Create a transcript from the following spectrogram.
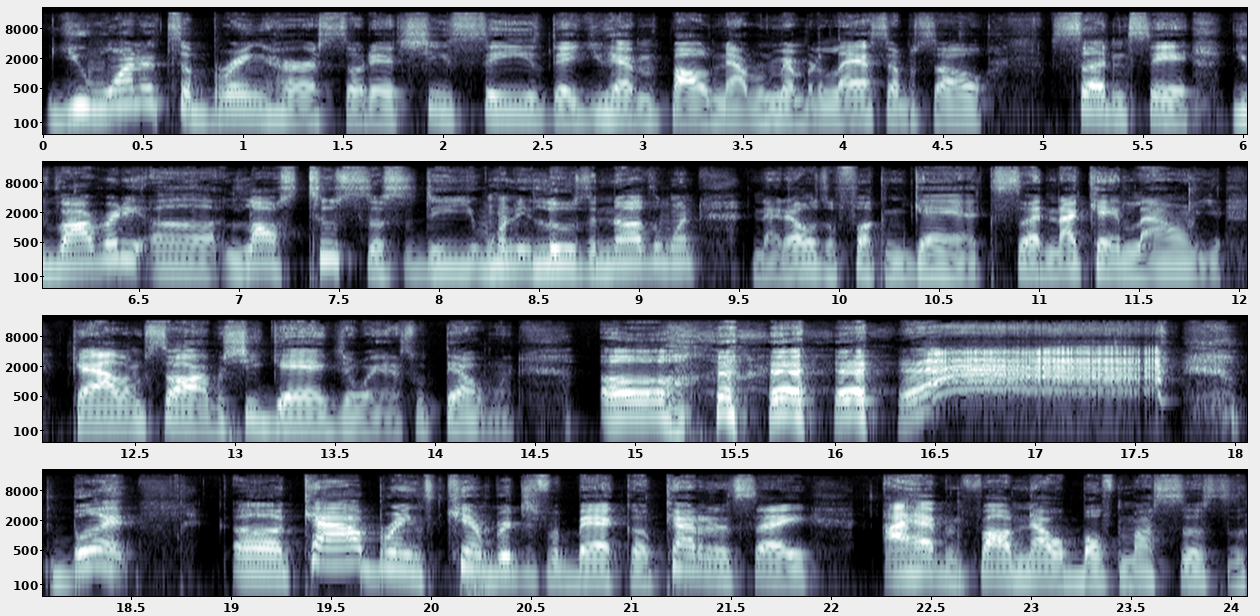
You wanted to bring her so that she sees that you haven't fallen out. Remember, the last episode, Sutton said, You've already uh lost two sisters. Do you want to lose another one? Now, that was a fucking gag. Sutton, I can't lie on you. Kyle, I'm sorry, but she gagged your ass with that one. Uh, but uh, Kyle brings Kim Richards for backup, kind of to say, I haven't fallen out with both of my sisters.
